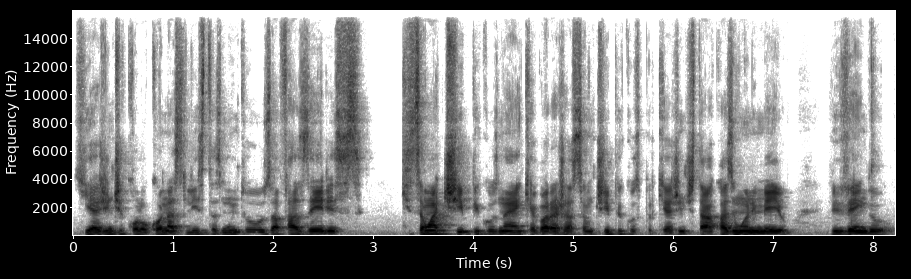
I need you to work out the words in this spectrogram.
que a gente colocou nas listas muitos afazeres que são atípicos, né, que agora já são típicos, porque a gente está quase um ano e meio vivendo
